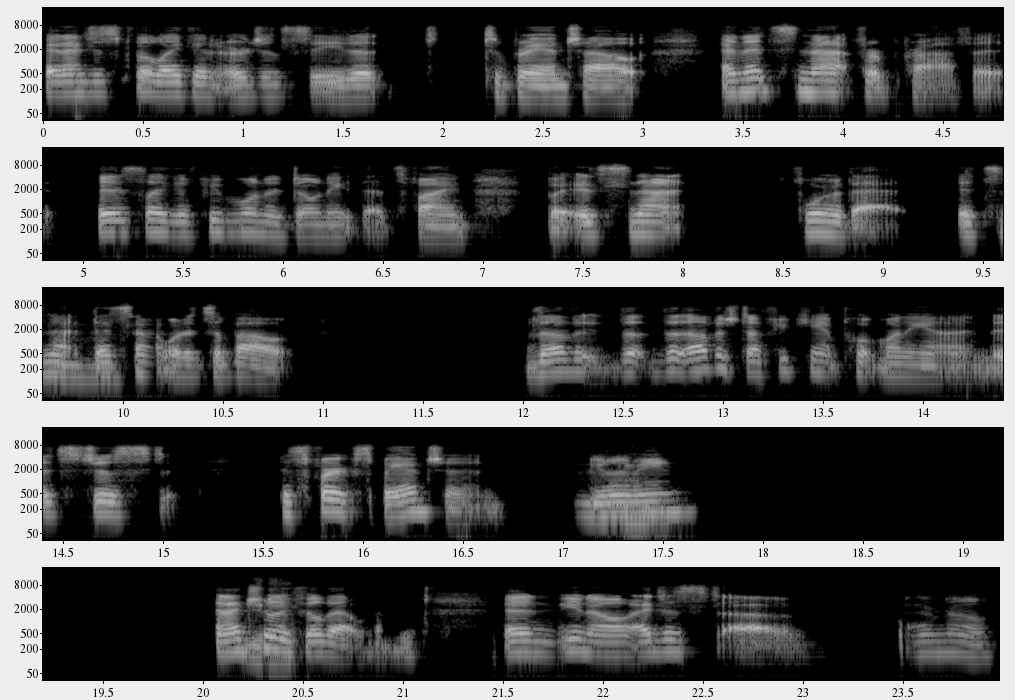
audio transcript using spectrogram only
And I just feel like an urgency to to branch out. And it's not for profit. It's like if people want to donate, that's fine, but it's not for that. It's not mm-hmm. that's not what it's about. The other the, the other stuff you can't put money on. It's just it's for expansion. You know mm-hmm. what I mm-hmm. mean? And I truly yeah. feel that way. And you know, I just uh I don't know.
